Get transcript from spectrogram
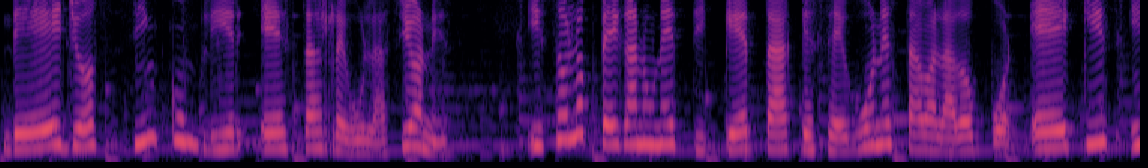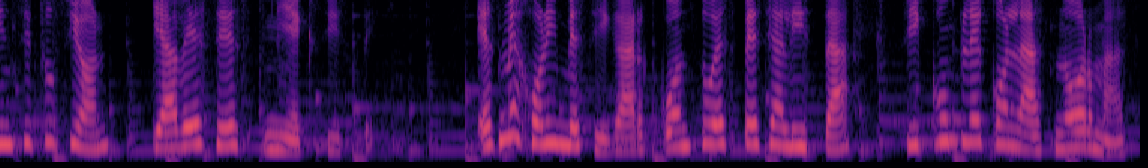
de ellos sin cumplir estas regulaciones y solo pegan una etiqueta que según está avalado por X institución que a veces ni existe. Es mejor investigar con tu especialista si cumple con las normas.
